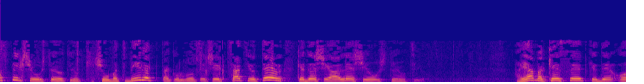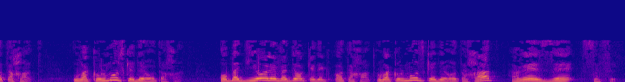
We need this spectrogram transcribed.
יספיק שיעור שתי אותיות, כי כשהוא מטביל את הקולמוס צריך שיהיה קצת יותר כדי שיעלה שיעור שתי אותיות. היה בכסת כדי אות אחת, ובקולמוס כדי אות אחת. או בדיו לבדו כדי אות אחת, ובקולמוס כדי אות אחת, הרי זה ספק.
